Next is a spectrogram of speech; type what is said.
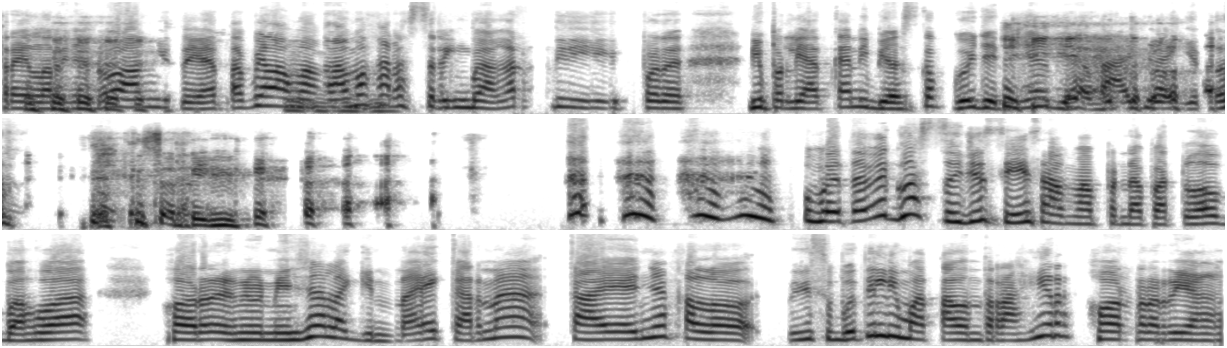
trailernya doang gitu ya. Tapi lama-lama Hmm. karena sering banget diper- diperlihatkan di bioskop, gue jadinya Iya, biasa aja gitu. Sering. But, tapi gue setuju sih sama pendapat lo bahwa horor Indonesia lagi naik karena kayaknya kalau disebutin lima tahun terakhir horor yang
